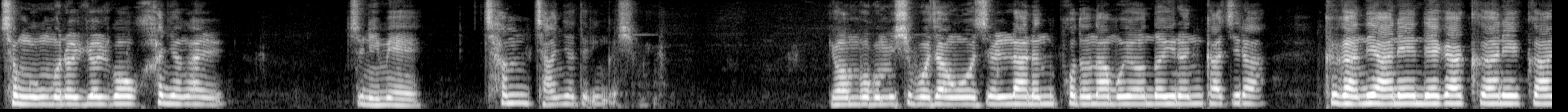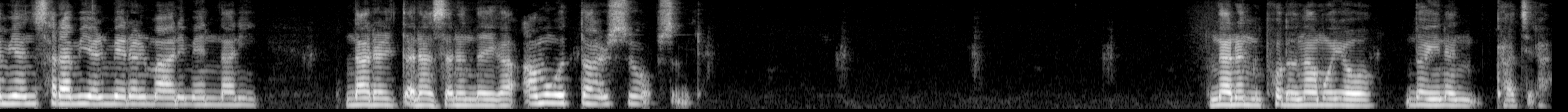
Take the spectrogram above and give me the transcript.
천국문을 열고 환영할 주님의 참 자녀들인 것입니다. 요한복음 15장 5절 나는 포도나무여 너희는 가지라 그가 내 안에 내가 그 안에 그하면 사람이 열매를 많이 맺나니 나를 떠나서는 너희가 아무것도 할 수 없습니다. 나는 포도나무요 너희는 가지라.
